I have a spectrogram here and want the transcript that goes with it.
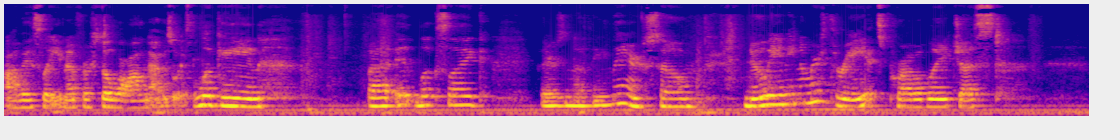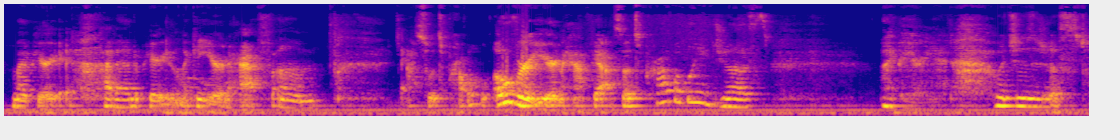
obviously, you know, for so long I was always looking, but it looks like there's nothing there. So no baby number three. It's probably just my period. I haven't had a period in like a year and a half. Um, yeah, so it's probably over a year and a half. Yeah, so it's probably just my period which is just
